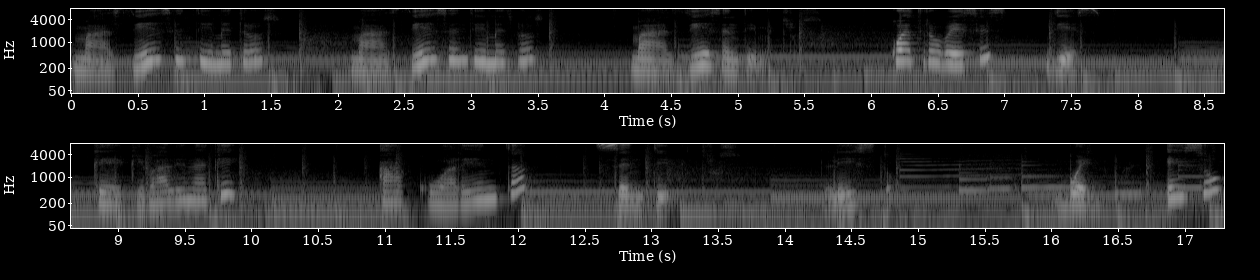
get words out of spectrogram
más 10 centímetros más 10 centímetros más 10 centímetros. 4 veces 10. ¿Que equivalen a qué? A 40 centímetros. Listo. Bueno, eso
